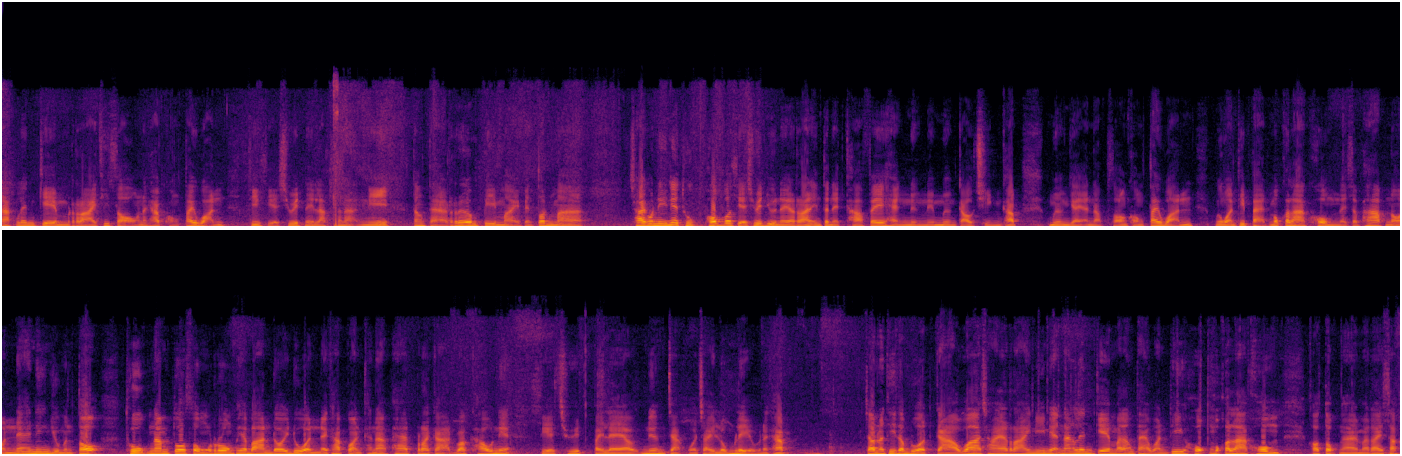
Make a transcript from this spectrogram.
นักเล่นเกมรายที่2นะครับของไต้หวันที่เสียชีวิตในลักษณะนี้ตั้งแต่เริ่มปีใหม่เป็นต้นมา ชายคนนี้เนี่ยถูกพบว่าเสียชีวิตอยู่ในร้านอินเทอร์เน็ตคาเฟ่แห่งหนึ่งในเมืองเกาฉิงครับ เมืองใหญ่อันดับ 2 ของไต้หวัน เมื่อวันที่ 8 มกราคม ในสภาพนอนแน่นิ่งอยู่บนโต๊ะ ถูกนำตัวส่งโรงพยาบาลโดยด่วนนะครับ ก่อนคณะแพทย์ประกาศว่าเขาเนี่ยเสียชีวิตไปแล้ว เนื่องจากหัวใจล้มเหลวนะครับ เจ้าหน้าที่ตำรวจกล่าวว่าชายรายนี้เนี่ยนั่งเล่นเกมมาตั้งแต่วันที่ 6 มกราคม เขาตกงานมาได้สัก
